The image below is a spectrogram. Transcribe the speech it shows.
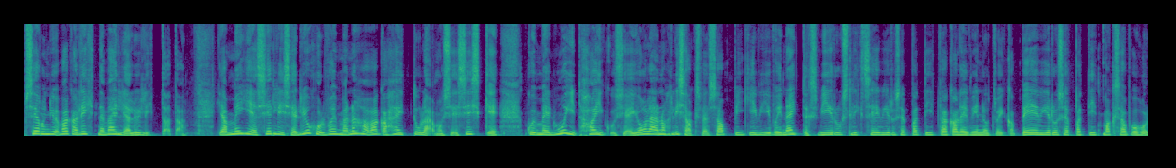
see on ju väga lihtne välja lülitada. Ja meie sellisel juhul võime näha väga häid tulemusi, siiski kui meil muid haigusi ei ole, noh lisaks veel sapikivi või näiteks viiruslik C-viirushepatiit väga levinud või ka B-viirushepatiit maksa puhul,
